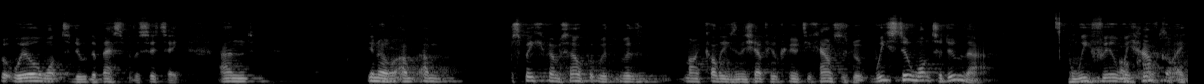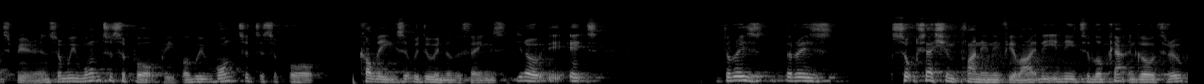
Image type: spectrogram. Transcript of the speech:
But we all want to do the best for the city. And you know, I'm, I'm speaking for myself, but with, with my colleagues in the Sheffield Community Councils Group, we still want to do that. And we feel we Of have got yeah. experience and we want to support people. We wanted to support colleagues that were doing other things. You know, it, it's there is there is succession planning, if you like, that you need to look at and go through.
